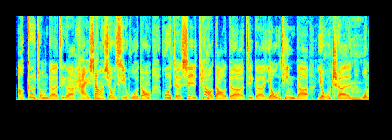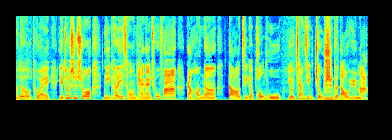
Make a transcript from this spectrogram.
啊，各种的这个海上休憩活动，或者是跳岛的这个游艇的游程，我们都有推。也就是说，你可以从台南出发，然后呢。到这个澎湖有将近九十个岛屿嘛，嗯、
